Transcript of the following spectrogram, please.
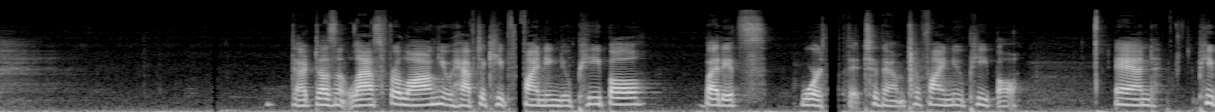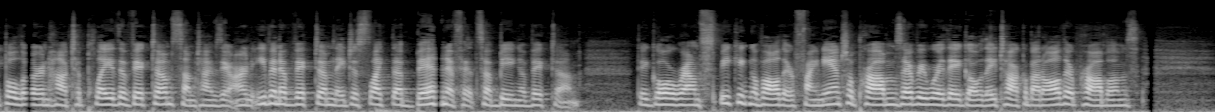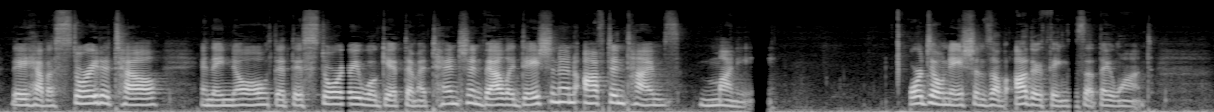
That doesn't last for long. You have to keep finding new people, but it's worth it to them to find new people. And people learn how to play the victim. Sometimes they aren't even a victim, they just like the benefits of being a victim. They go around speaking of all their financial problems everywhere they go. They talk about all their problems. They have a story to tell, and they know that this story will get them attention, validation, and oftentimes money or donations of other things that they want.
